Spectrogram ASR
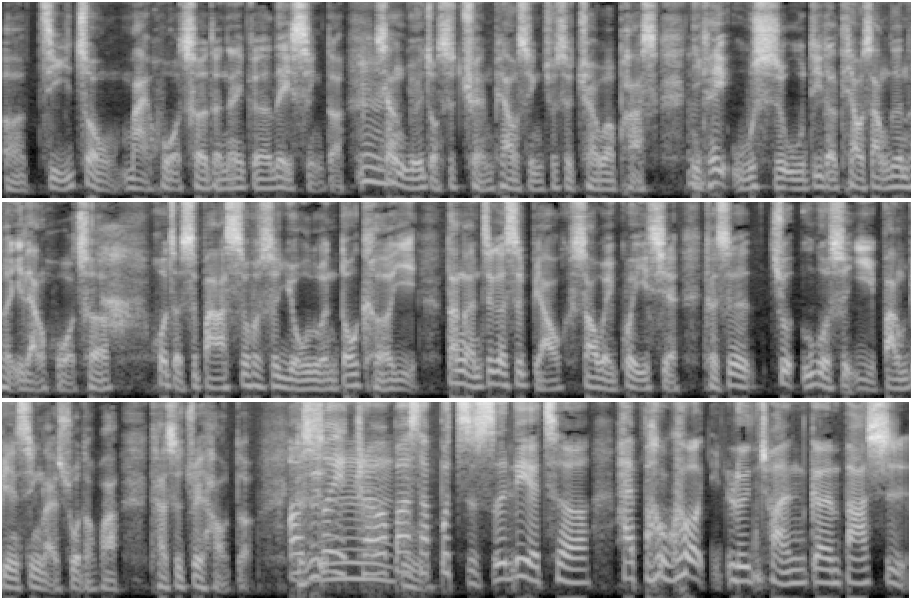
呃几种买火车的那个类型的，像有一种是全票型，就是 Travel Pass，、你可以无时无地的跳上任何一辆火车，或者是巴士，或者是游轮都可以。当然这个是比较稍微贵一些，可是就如果是以方便性来说的话，它是最好的。哦，可是所以 travel Pass 它不只是列车，还包括轮船跟巴士。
